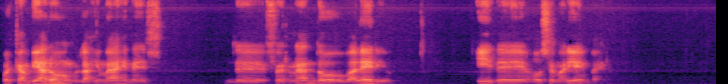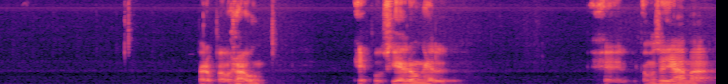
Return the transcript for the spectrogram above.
pues cambiaron las imágenes de Fernando Valerio y de José María Inver. Pero peor aún, eh, pusieron el, el, ¿cómo se llama?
